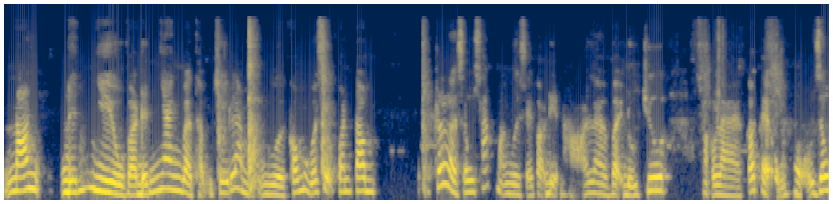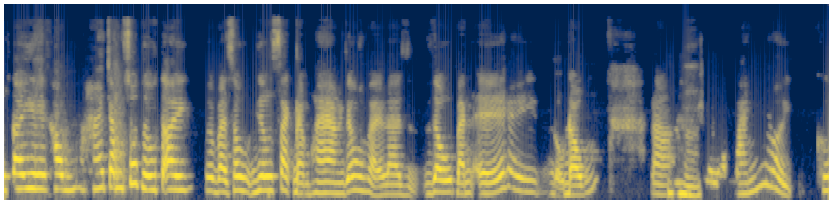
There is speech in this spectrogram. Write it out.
nó đến nhiều và đến nhanh và thậm chí là mọi người có một cái sự quan tâm rất là sâu sắc mọi người sẽ gọi điện hỏi là vậy đủ chưa? hoặc là có thể ủng hộ dâu tây hay không? 200 suất dâu tây. Và dâu dâu sạch đàng hoàng chứ không phải là dâu bán ế hay đổ đống. Là, ừ. là bánh rồi cứ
